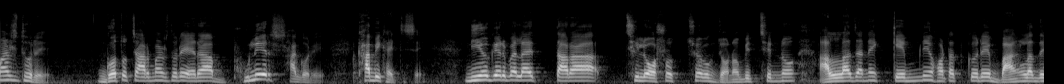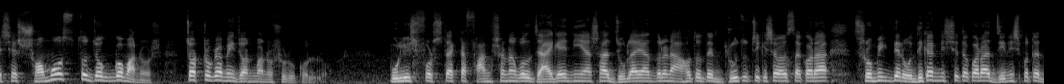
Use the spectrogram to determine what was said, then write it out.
মাস ধরে, গত চার মাস ধরে এরা ভুলের সাগরে খাবি খাইতেছে। নিয়োগের বেলায় তারা ছিল অস্বচ্ছ এবং জনবিচ্ছিন্ন। আল্লাহ জানে কেমনে হঠাৎ করে বাংলাদেশের সমস্ত যোগ্য মানুষ চট্টগ্রামেই জন্মানো শুরু করল। পুলিশ ফোর্সটা একটা ফাংশনাবল জায়গায় নিয়ে আসা, জুলাই আন্দোলনে আহতদের দ্রুত চিকিৎসা ব্যবস্থা করা, শ্রমিকদের অধিকার নিশ্চিত করা, জিনিসপত্রের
